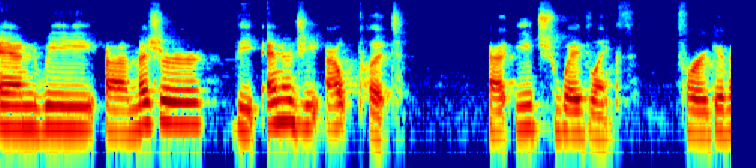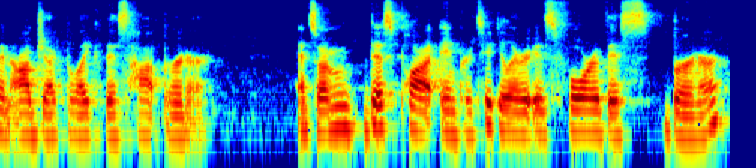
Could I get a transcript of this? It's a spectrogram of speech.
And we uh, measure the energy output at each wavelength for a given object like this hot burner. And so I'm, this plot in particular is for this burner.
